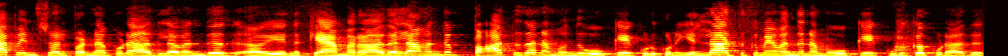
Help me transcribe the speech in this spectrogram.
ஆப் இன்ஸ்டால் பண்ணால் கூட அதில் வந்து இந்த கேமரா அதெல்லாம் வந்து பார்த்து தான் நம்ம வந்து ஓகே கொடுக்கணும். எல்லாத்துக்குமே வந்து நம்ம ஓகே கொடுக்கக்கூடாது.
